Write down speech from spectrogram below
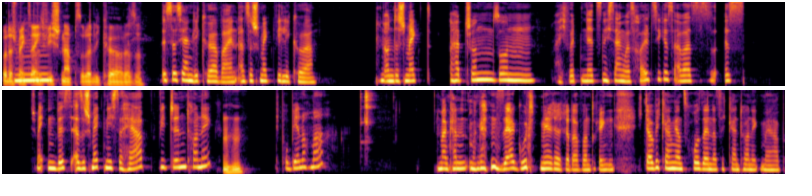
Oder schmeckt es mm. eigentlich wie Schnaps oder Likör oder so? Es ist ja ein Likörwein, also schmeckt wie Likör. Und es schmeckt, hat schon so ein ich würde jetzt nicht sagen was Holziges, aber es, es schmeckt ein bisschen, also schmeckt nicht so herb wie Gin Tonic. Mhm. Ich probiere nochmal. Man kann, man kann sehr gut mehrere davon trinken. Ich glaube, ich kann ganz froh sein, dass ich keinen Tonic mehr habe.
